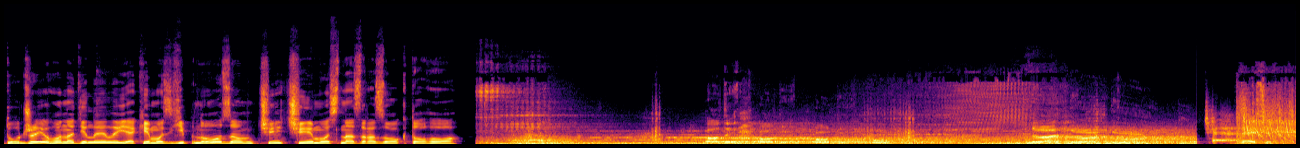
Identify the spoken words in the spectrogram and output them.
Тут же його наділили якимось гіпнозом чи чимось на зразок того. Один. Два. Десять.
